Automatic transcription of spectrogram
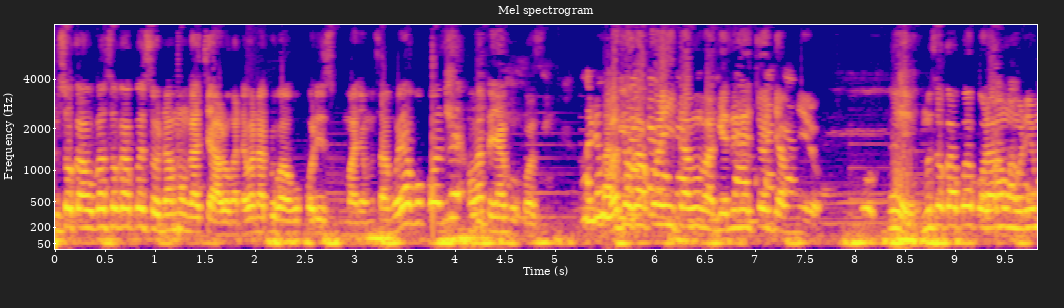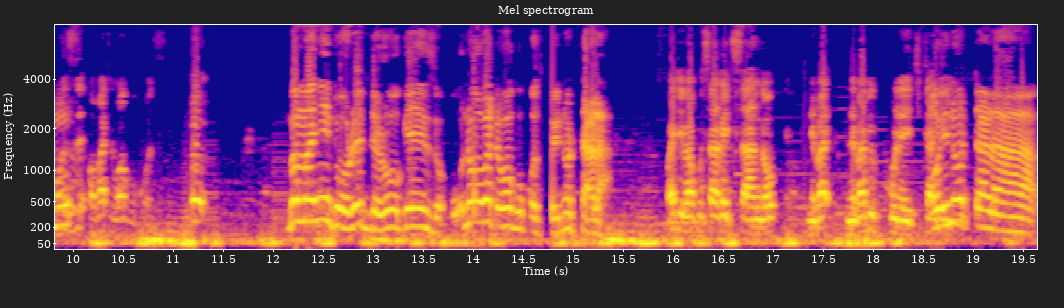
basooka kwesondamu nga kyalo nga tebanatuuka ku polisi kumanya omusango. Yagukoze oba teyagukoze? Basooka kweyitamu bagende nekyojja mumiro musooka kwekolamu mulimu. tewagukoze bamanyi nti olwedde lwogenzo noba tewagukoze olina ottala. Olina ottala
